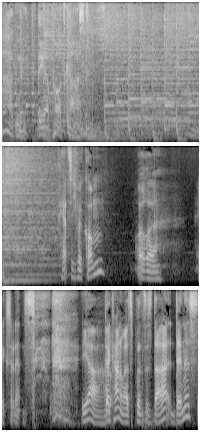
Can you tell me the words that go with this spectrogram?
Hagen, der Podcast. Herzlich willkommen, eure Exzellenz. Ja, Der Karnevalsprinz ist da. Dennis,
